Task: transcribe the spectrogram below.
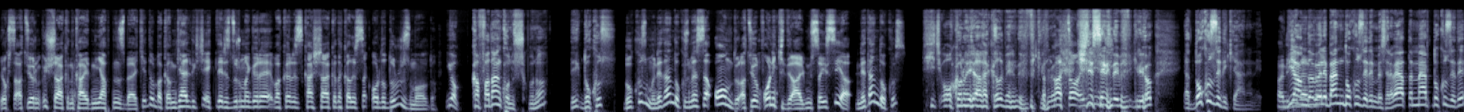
Yoksa atıyorum 3 şarkının kaydını yaptınız belki dur bakalım geldikçe ekleriz duruma göre bakarız kaç şarkıda kalırsak orada dururuz mu oldu? Yok kafadan konuştuk bunu. Dedik 9. 9 mu? Neden 9? Mesela 10'dur atıyorum 12'dir albüm sayısı ya. Neden 9? Hiç o konuyla alakalı benim de bir fikrim yok. Ha, tamam, Hiç senin de bir fikri yok. Ya 9 dedik yani. Hani Hani bir anda genelde böyle ben 9 dedim mesela. Veyahut da Mert 9 dedi.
